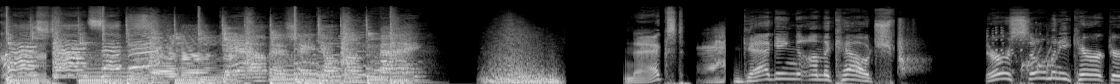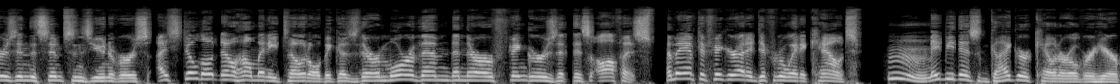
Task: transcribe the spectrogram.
Question seven. Get up and shake your monkey bang. Next, gagging on the couch. There are so many characters in the Simpsons universe, I still don't know how many total because there are more of them than there are fingers at this office. I may have to figure out a different way to count. Hmm, maybe this Geiger counter over here.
